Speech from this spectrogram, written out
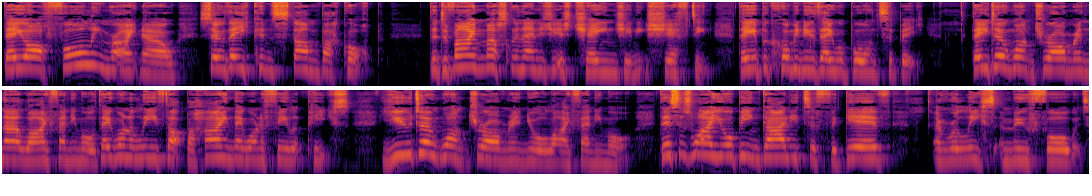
They are falling right now so they can stand back up. The divine masculine energy is changing, it's shifting. They are becoming who they were born to be. They don't want drama in their life anymore. They want to leave that behind. They want to feel at peace. You don't want drama in your life anymore. This is why you're being guided to forgive and release and move forward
